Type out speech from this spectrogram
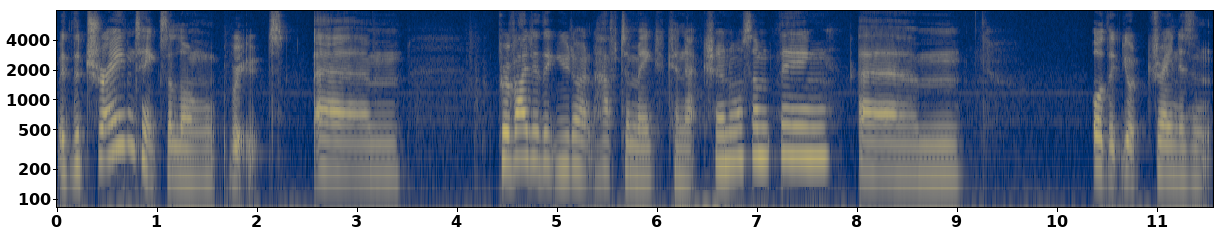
with the train takes a long route, um, provided that you don't have to make a connection or something, um, or that your train isn't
